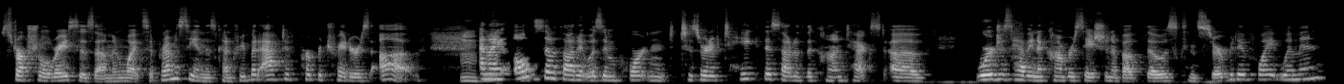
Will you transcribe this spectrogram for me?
structural racism and white supremacy in this country but active perpetrators of mm-hmm. and i also thought it was important to sort of take this out of the context of we're just having a conversation about those conservative white women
